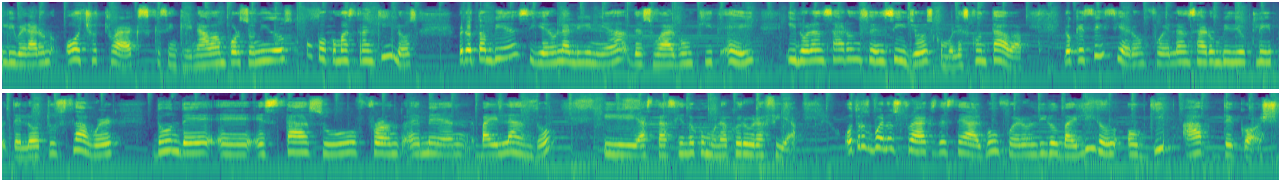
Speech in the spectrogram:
liberaron ocho tracks que se inclinaban por sonidos un poco más tranquilos, pero también siguieron la línea de su álbum Kid A y no lanzaron sencillos como les contaba. Lo que sí hicieron fue lanzar un videoclip de Lotus Flower donde eh, está su frontman bailando y hasta haciendo como una coreografía. Otros buenos tracks de este álbum fueron Little by Little o Give Up the Gosh.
